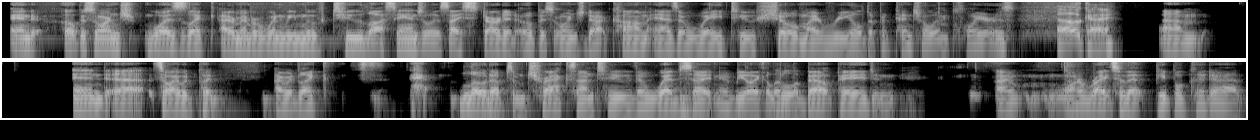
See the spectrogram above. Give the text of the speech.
and Opus Orange was like, I remember when we moved to Los Angeles, I started opusorange.com as a way to show my reel to potential employers. Oh, okay. Um, and uh, so I would put, I would like load up some tracks onto the website, and it would be like a little about page. And I want to write so that people could, uh,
